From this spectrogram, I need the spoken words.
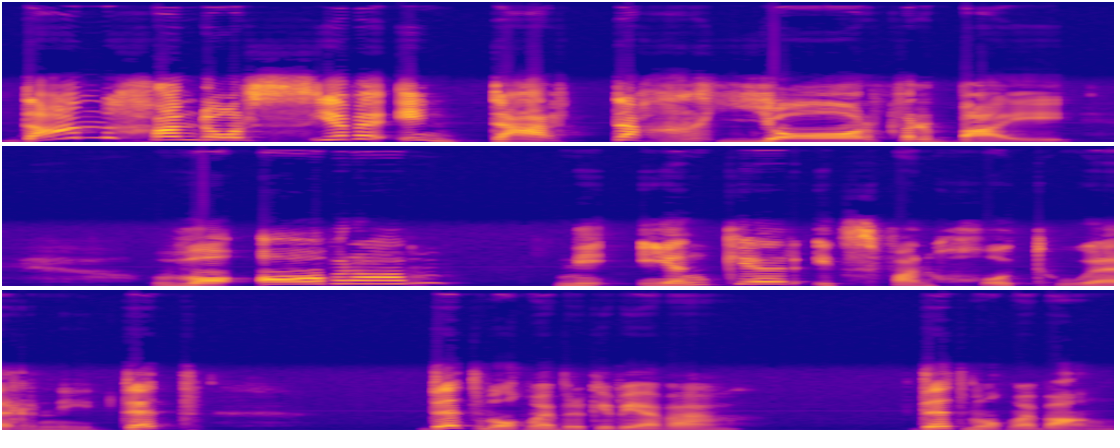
Dan gaan daar 37 jaar verby waar Abraham nie een keer iets van God hoor nie. Dit dit maak my broekie bewe. Dit maak my bang.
